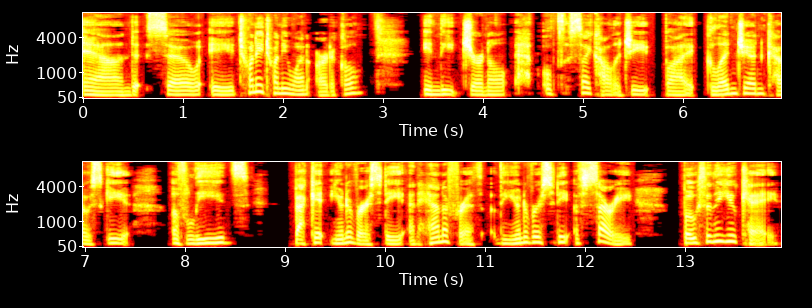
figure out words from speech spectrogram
And so a 2021 article in the journal Health Psychology by Glen Jankowski of Leeds, Beckett University, and Hannah Frith, the University of Surrey, both in the UK,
